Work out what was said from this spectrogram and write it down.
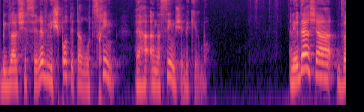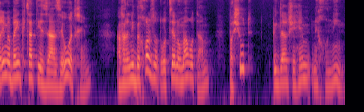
בגלל שסירב לשפוט את הרוצחים והאנסים שבקרבו. אני יודע שהדברים הבאים קצת יזעזעו אתכם, אבל אני בכל זאת רוצה לומר אותם פשוט בגלל שהם נכונים.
